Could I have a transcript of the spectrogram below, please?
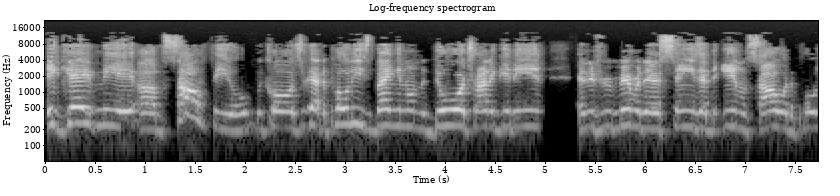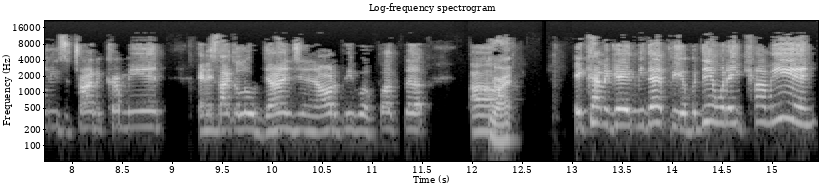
it gave me a um, Saw feel because you got the police banging on the door trying to get in. And if you remember, there are scenes at the end of Saw where the police are trying to come in, and it's like a little dungeon, and all the people are fucked up. Um, right. It kind of gave me that feel. But then when they come in,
